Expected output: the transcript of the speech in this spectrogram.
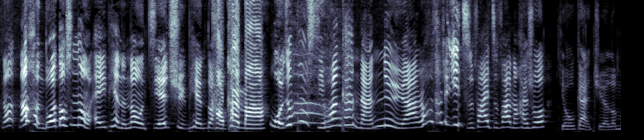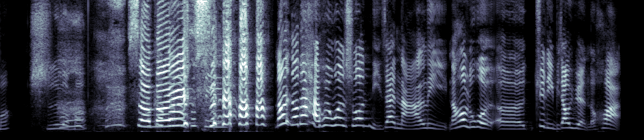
然后然后很多都是那种 A 片的那种截取片段，好看吗？我就不喜欢看男女啊，然后他就一直发一直发，然后还说有感觉了吗？湿了吗？什么意思？然后你知道他还会问说你在哪里？然后如果呃距离比较远的话，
